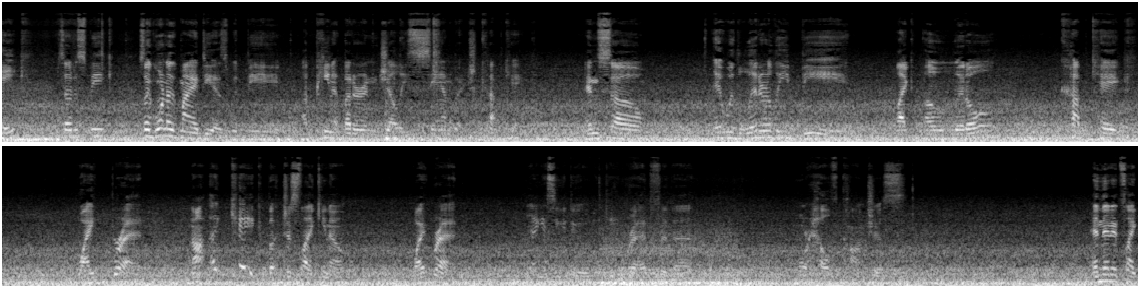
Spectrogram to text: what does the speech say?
cake, so to speak. So like one of my ideas would be a peanut butter and jelly sandwich cupcake. And so it would literally be like a little cupcake white bread not a cake, but just like, you know, white bread. Yeah, I guess you could do bread for the more health conscious. And then it's like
